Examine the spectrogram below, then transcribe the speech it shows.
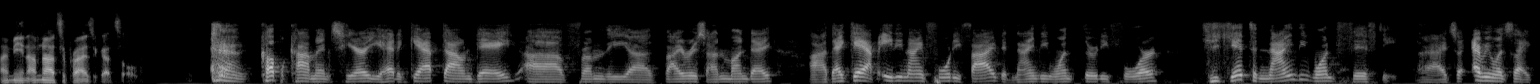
I mean, I'm not surprised it got sold. couple comments here. You had a gap down day uh, from the uh, virus on Monday. Uh, that gap, 89.45 to 91.34. You get to 91.50. All right. So everyone's like,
